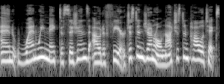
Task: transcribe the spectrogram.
And when we make decisions out of fear, just in general, not just in politics,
